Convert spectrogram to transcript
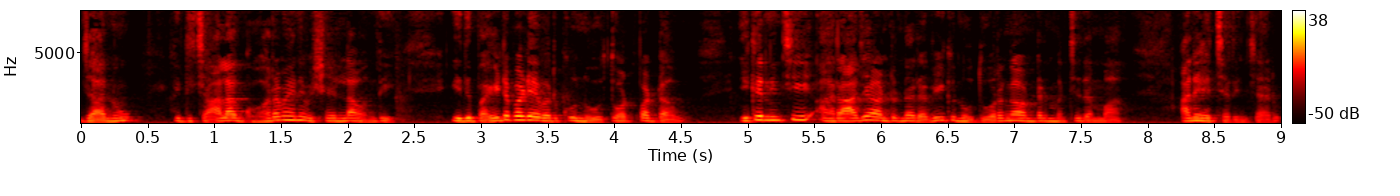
జాను ఇది చాలా ఘోరమైన విషయంలా ఉంది. ఇది బయటపడే వరకు నువ్వు తోడ్పడ్డావు. ఇక నుంచి ఆ రాజా అంటున్న రవికి నువ్వు దూరంగా ఉండడం మంచిదమ్మా అని హెచ్చరించారు.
